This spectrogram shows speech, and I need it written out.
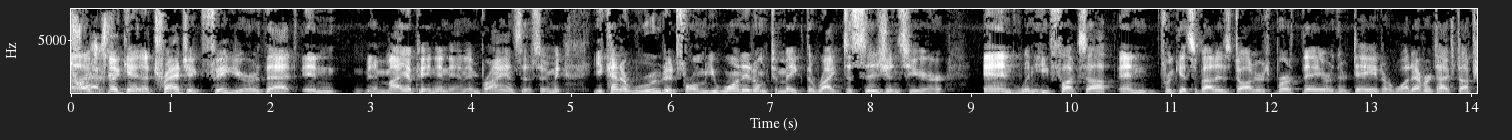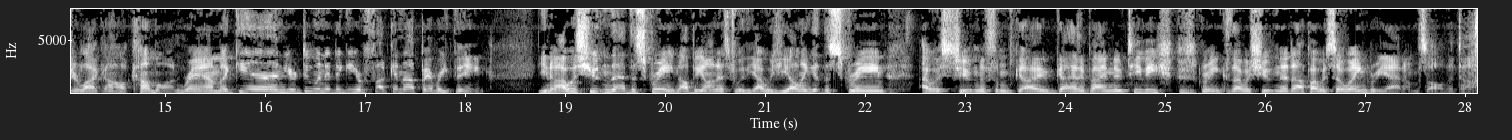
Uh, tragic. again a tragic figure that, in in my opinion, and in Brian's assuming, you kind of rooted for him. You wanted him to make the right decisions here. And when he fucks up and forgets about his daughter's birthday or their date or whatever type stuff, you're like, oh, come on, Ram, again, you're doing it again. You're fucking up everything. You know, I was shooting at the screen. I'll be honest with you. I was yelling at the screen. I was shooting at some guy, guy had to buy a new TV screen because I was shooting it up. I was so angry at him all the time.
